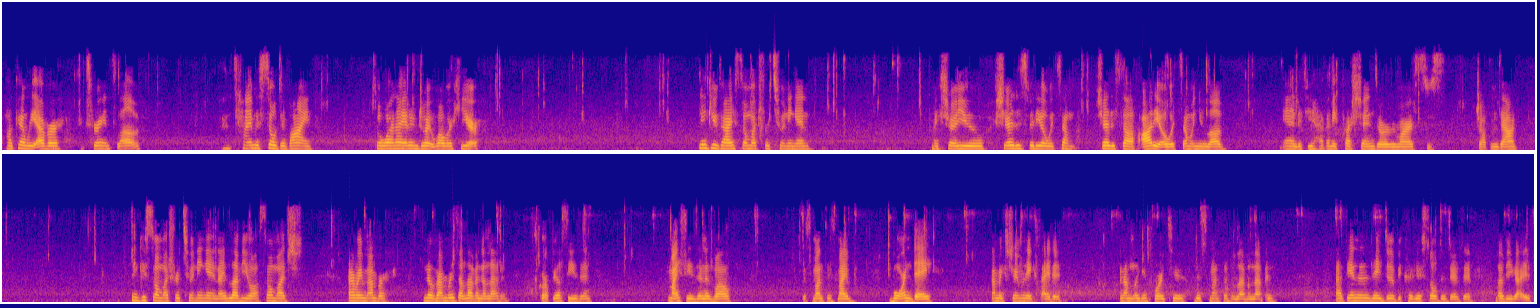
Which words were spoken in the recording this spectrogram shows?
how can we ever experience love? Time is so divine. So why not enjoy it while we're here? Thank you guys so much for tuning in. Make sure you share this video with some, share this uh, audio with someone you love. And if you have any questions or remarks, just drop them down. Thank you so much for tuning in. I love you all so much. And remember, November is 11 11, Scorpio season my season as well. This month is my born day. I'm extremely excited and I'm looking forward to this month of 11 11. At the end of the day, do it because your soul deserves it. Love you guys.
